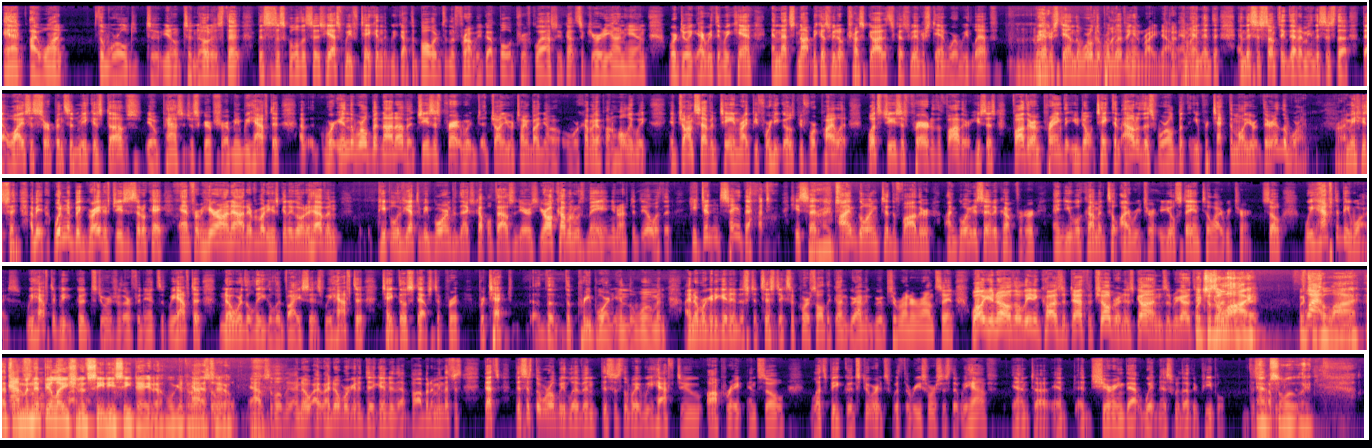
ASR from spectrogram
And I want the world to you know to notice that this is a school that says yes we've taken that we've got the bollards in the front we've got bulletproof glass we've got security on hand we're doing everything we can. And that's not because we don't trust god it's because we understand where we live. Mm-hmm. we understand the world Good that point. we're living in right now. And, and and and this is something that i mean this is the that wise as serpents and meek as doves you know passage of scripture. I mean we have to uh, we're in the world but not of it. Jesus prayer john you were talking about you know we're coming up on holy week. In john 17 right before he goes before pilate what's jesus prayer to the father? He says, Father, I'm praying that you don't take them out of this world, but that you protect them while you're they're in the world. Right. I mean, he said, I mean, wouldn't it be great if Jesus said, okay, and from here on out, everybody who's going to go to heaven, people who've yet to be born for the next couple thousand years, you're all coming with me and you don't have to deal with it. He didn't say that. He said, right. I'm going to the Father, I'm going to send a comforter, and you will come until I return. You'll stay until I return. So we have to be wise. We have to be good stewards with our finances. We have to know where the legal advice is. We have to take those steps to pr- protect the the preborn in the womb. And I know we're going to get into statistics. Of course, all the gun grabbing groups are running around saying, "Well, you know, the leading cause of death of children is guns, and we got to take which is a lie." Away. Which flat is a lie. That's Absolutely a manipulation of CDC data. We'll get to Absolutely. that too. Absolutely. I know. I, I know we're going to dig into that, Bob. But I mean, that's just that's this is the world we live in. This is the way we have to operate. And so, let's be good stewards with the resources that we have, and uh, and and sharing that witness with other people. Absolutely.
